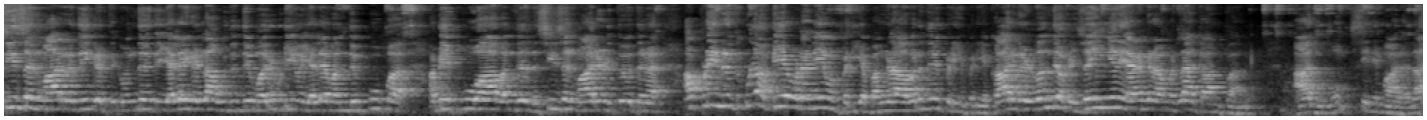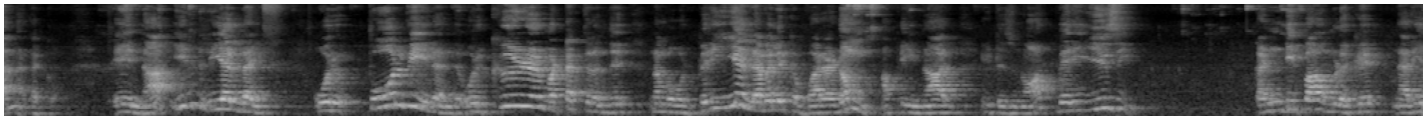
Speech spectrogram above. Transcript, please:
சீசன் மாறுறதுங்கிறதுக்கு வந்து இந்த இலைகள்லாம் உதிர்ந்து மறுபடியும் இலை வந்து பூப்பா அப்படியே பூவா வந்து அந்த சீசன் மாறி எடுத்து அப்படின்றதுக்குள்ள அப்படியே உடனே ஒரு பெரிய பங்களா வருது பெரிய பெரிய கார்கள் வந்து அப்படி செய்யுங்கன்னு இறங்குற மாதிரிலாம் காமிப்பாங்க. அதுவும் சினிமாவில் தான் நடக்கும். ஏன்னா இன் ரியல் லைஃப் ஒரு தோல்வியிலேருந்து ஒரு கீழ் மட்டத்திலேருந்து நம்ம ஒரு பெரிய லெவலுக்கு வரணும் அப்படின்னால் it is not very easy கண்டிப்பாக உங்களுக்கு நிறைய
